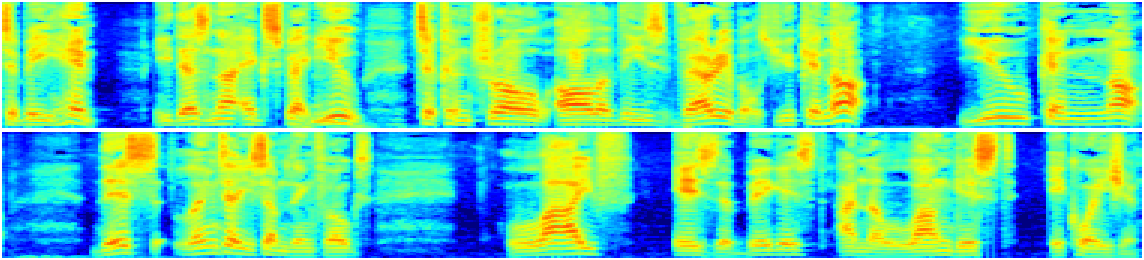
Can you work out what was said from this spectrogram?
to be Him. He does not expect you to control all of these variables. You cannot. You cannot. This, let me tell you something, folks. Life is the biggest and the longest equation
